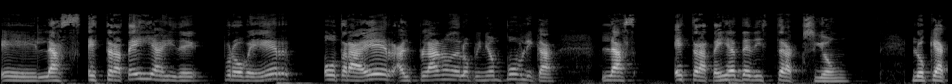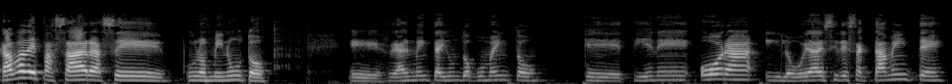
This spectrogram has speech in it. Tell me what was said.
eh, las estrategias y de proveer o traer al plano de la opinión pública las estrategias de distracción. Lo que acaba de pasar hace unos minutos, eh, realmente hay un documento que tiene hora y lo voy a decir exactamente,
